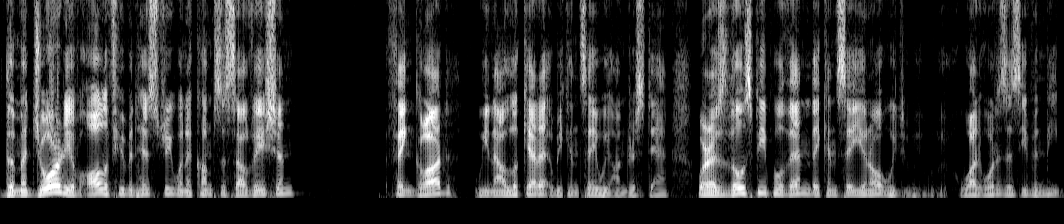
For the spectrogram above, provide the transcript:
the majority of all of human history, when it comes to salvation, thank God, we now look at it and we can say we understand. Whereas those people then they can say, you know, we, we, what what does this even mean?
